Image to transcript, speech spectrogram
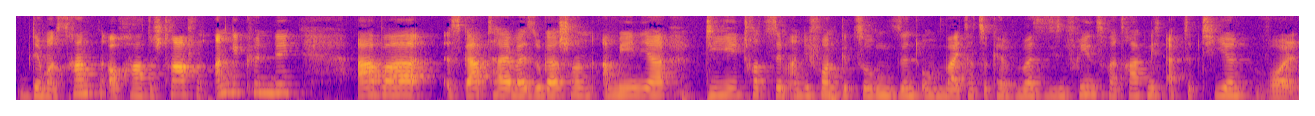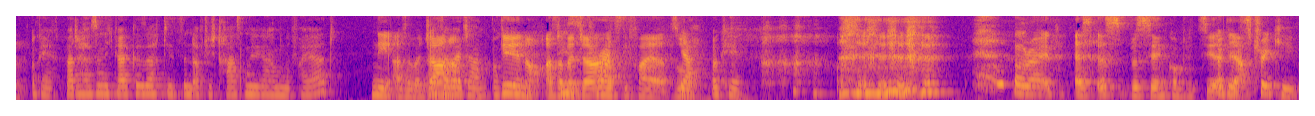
Demonstranten auch harte Strafen angekündigt, aber es gab teilweise sogar schon Armenier, die trotzdem an die Front gezogen sind, um weiterzukämpfen, weil sie diesen Friedensvertrag nicht akzeptieren wollen. Okay, warte, hast du nicht gerade gesagt, die sind auf die Straßen gegangen, haben gefeiert? Nee, Aserbaidschan. Aserbaidschan, okay. Genau, Aserbaidschan hat gefeiert. So. Ja, okay. Alright. Es ist ein bisschen kompliziert, Okay, ja. it's tricky.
